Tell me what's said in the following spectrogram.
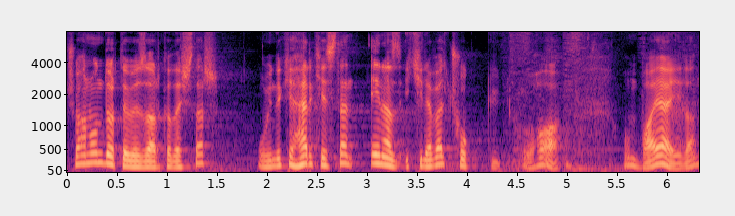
Şu an 14 leveliz arkadaşlar. Oyundaki herkesten en az 2 level çok... Oha. Oğlum bayağı iyi lan.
